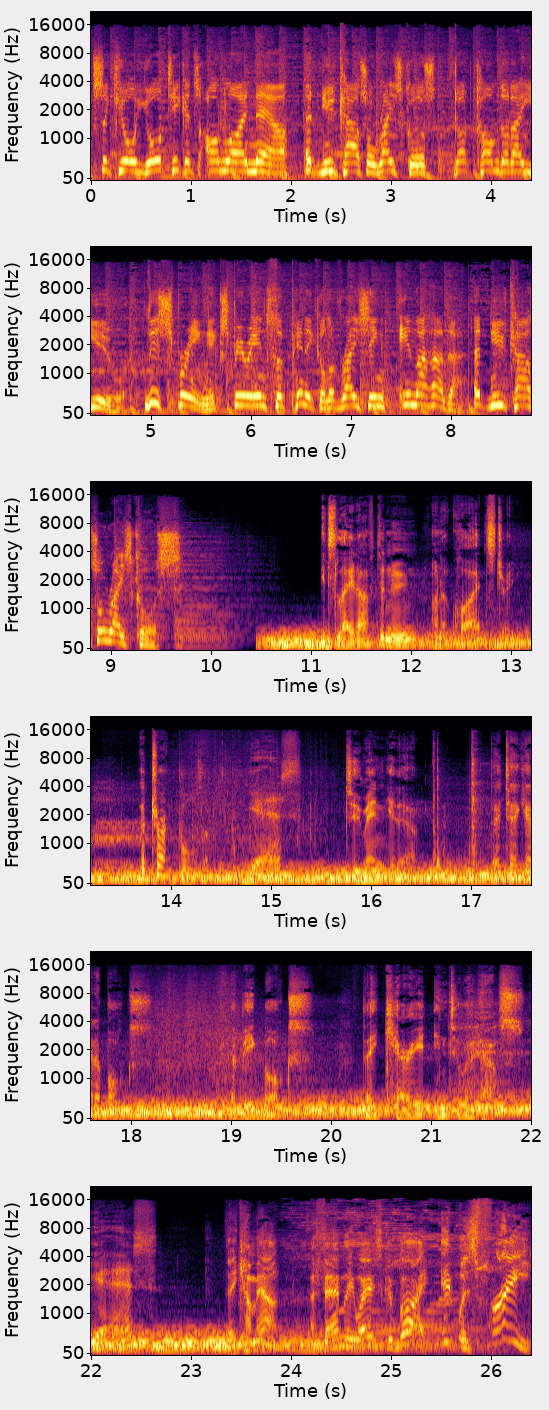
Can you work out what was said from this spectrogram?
secure your tickets online now at newcastleracecourse.com.au. This spring, experience the pinnacle of racing in the Hunter at Newcastle Racecourse. It's late afternoon on a quiet street. A truck pulls up. Yes? Two men get out. They take out a box. A big box. They carry it into a house. Yes? They come out. A family waves goodbye. It was free.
